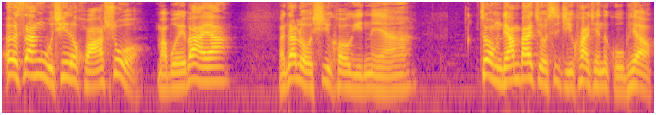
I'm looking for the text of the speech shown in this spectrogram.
二三五七的华硕嘛袂歹啊，买到落四块银的啊。这种两百九十几块钱的股票，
